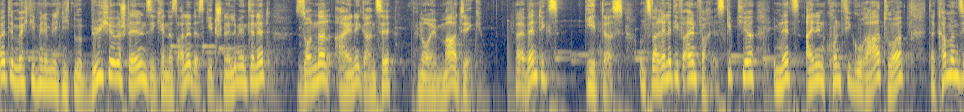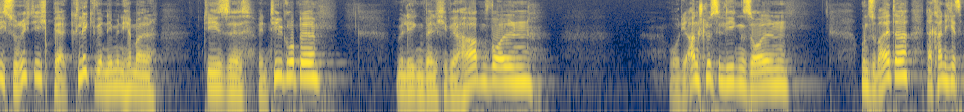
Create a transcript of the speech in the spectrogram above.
Heute möchte ich mir nämlich nicht nur Bücher bestellen, Sie kennen das alle, das geht schnell im Internet, sondern eine ganze Pneumatik. Bei Aventix geht das. Und zwar relativ einfach. Es gibt hier im Netz einen Konfigurator. Da kann man sich so richtig per Klick, wir nehmen hier mal diese Ventilgruppe, überlegen, welche wir haben wollen, wo die Anschlüsse liegen sollen und so weiter. Da kann ich jetzt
